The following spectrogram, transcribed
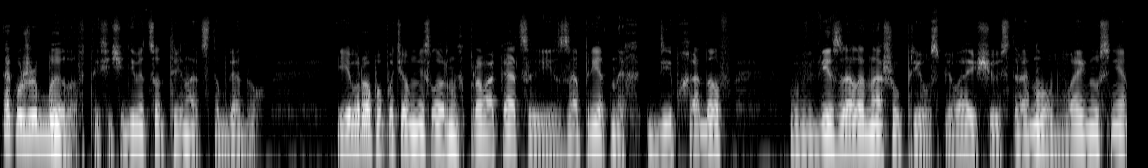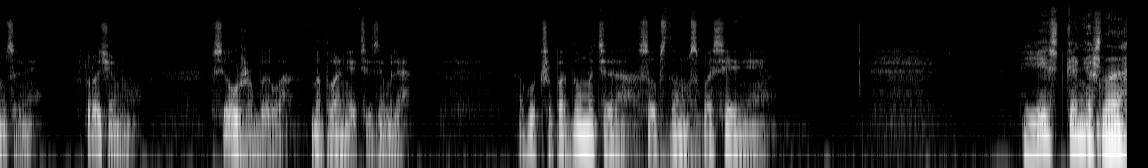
Так уже было в 1913 году. Европа путем несложных провокаций и запретных дип-ходов ввязала нашу преуспевающую страну в войну с немцами. Впрочем, все уже было на планете Земля. Лучше подумать о собственном спасении. Есть, конечно,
